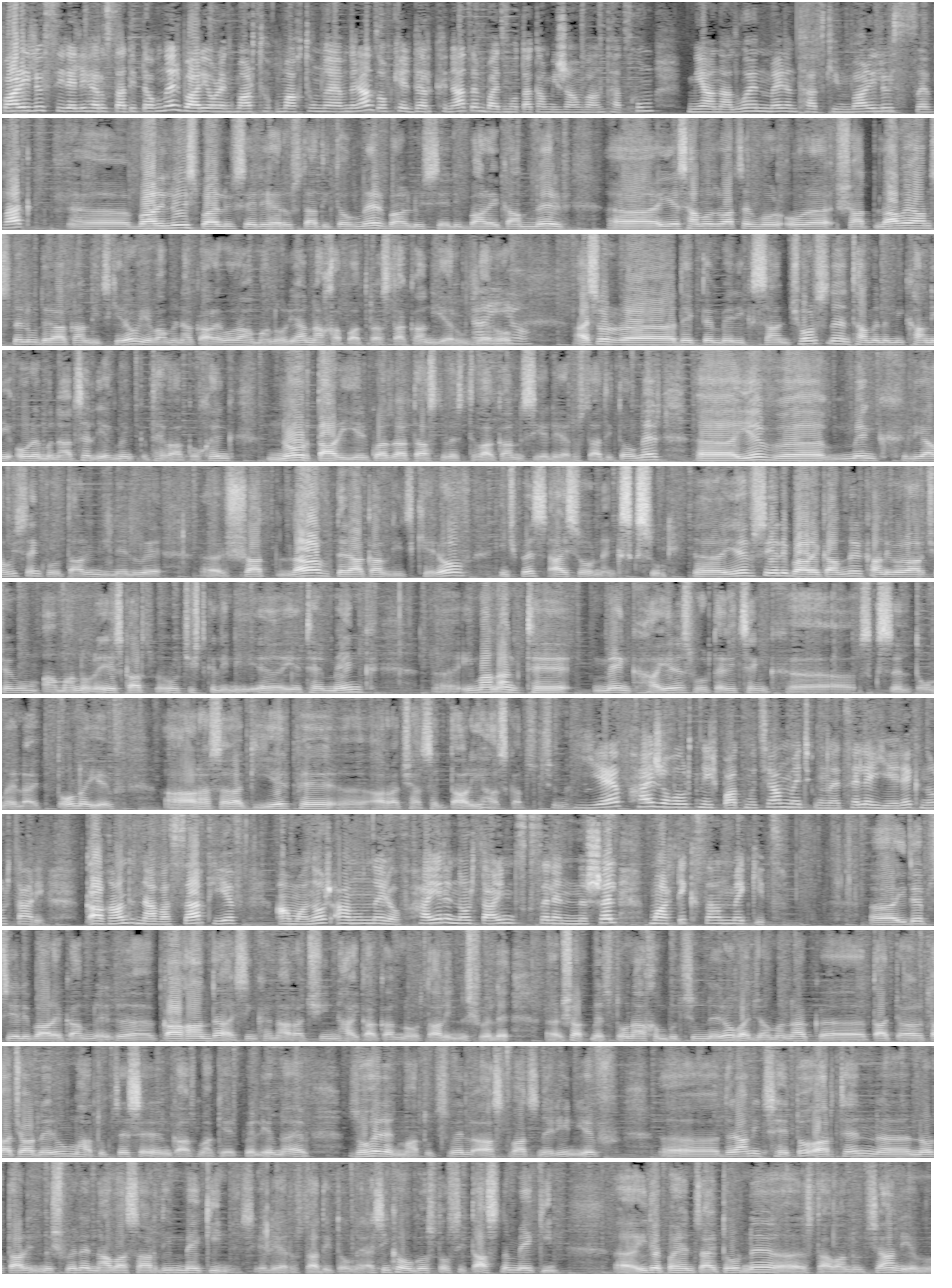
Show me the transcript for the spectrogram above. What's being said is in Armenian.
Բարի լույս սիրելի հերոստատիտողներ, բարի օր ենք մաղթում նաև նրանց, ովքեր դեռ քնած են, բայց մոտակա մի ժամվա ընթացքում միանալու են մեր ընթացքին։ Բարի լույս Սևակ։ Բարի լույս, բարի լույս ելի հերոստատիտողներ, բարի լույս ելի բարեկամներ։ Ես համոզված եմ, որ օրը շատ լավ է անցնելու դրական լիցքերով եւ ամենակարևորը ամանորյա նախապատրաստական երուզերով։ Այո Այսօր դեկտեմբերի 24-ն է, ընդամենը մի քանի օր է մնացել եւ մենք կթեվակողենք նոր տարի 2016 թվականը սիրելի հեռուստադիտողներ եւ մենք լիահույս ենք, որ տարին լինելու է շատ լավ դրական լիցքերով, ինչպես այսօրն ենք սկսում։ Եվ սիրելի բարեկամներ, քանի որ արժևում ամանոր է, ես կարծում եմ, որ ճիշտ կլինի, եթե մենք իմանանք թե մենք հայերս որտեղից ենք սկսել տոնել այդ տոնը եւ առհասարակ երբ է առաջացել տարի հասկացությունը։ Եվ հայ ժողովուրդն իր պատմության մեջ ունեցել է 3 նոր տարի՝ Կաղանդ, Նավասարդ եւ Ամանոր անուններով։ Հայերը նոր տարին սկսել են նշել մարտի 21-ից։ Իդեպ սիրելի բարեկամներ, Կաղանդը, այսինքն առաջին հայկական նոր տարին նշվել է շատ մեծ տոնախմբություններով, այդ ժամանակ տաճարներում հատուկ ծեսեր են կազմակերպվել եւ նաեւ զոհեր են մատուցվել աստվածներին եւ դրանից հետո արդեն նոր տարին նշվել է Նավասարդի 1-ին, ելի հերոստադիտողներ, այսինքն օգոստոսի 11-ին իրեպը հենց այդ օրն է ըստ ավանդության եւ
